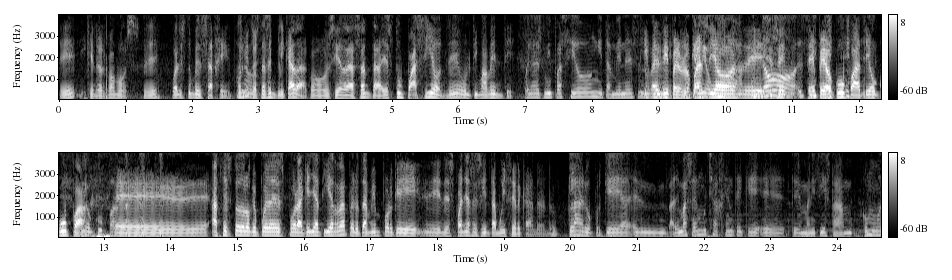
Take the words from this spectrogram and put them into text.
¿eh? y que nos vamos. ¿eh? ¿Cuál es tu mensaje? Porque tú estás implicada con Sierra Santa, es tu pasión ¿eh? últimamente. Bueno, es mi pasión y también es lo Iba a decir, pero no pasión, te preocupa, te ocupa. haces todo lo que puedes por aquella tierra, pero también porque en España se sienta muy cercana, ¿no? Claro, porque además hay mucha gente que te manifiesta, ¿cómo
